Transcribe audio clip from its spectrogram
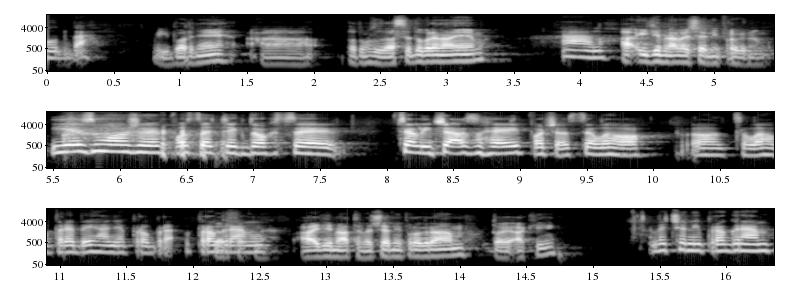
hudba. Výborne. A potom sa zase dobre najem. Áno. A idem na večerný program. Jesť môže v podstate, kto chce celý čas, hej, počas celého, e, celého prebiehania programu. Perfektne. A idem na ten večerný program, to je aký? Večerný program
